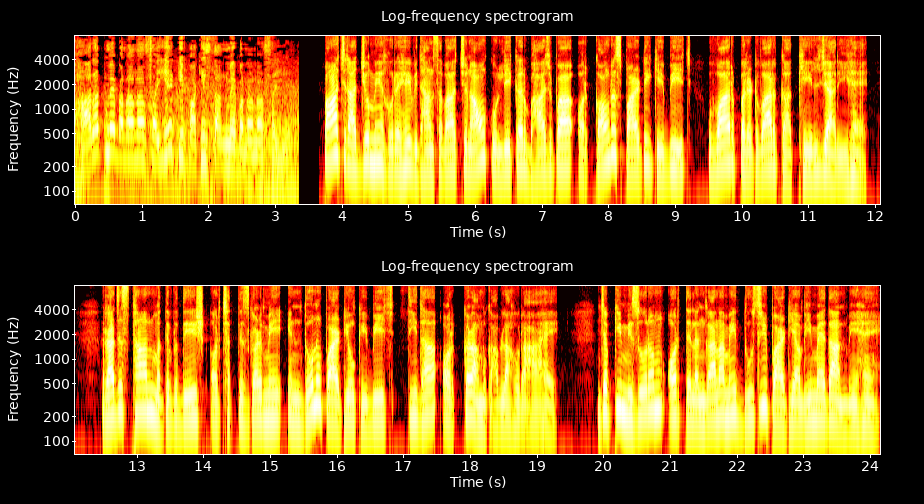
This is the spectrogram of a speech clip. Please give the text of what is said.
भारत में बनाना चाहिए कि पाकिस्तान में बनाना चाहिए पाँच राज्यों में हो रहे विधानसभा चुनावों को लेकर भाजपा और कांग्रेस पार्टी के बीच वार पलटवार का खेल जारी है। राजस्थान मध्य प्रदेश और छत्तीसगढ़ में इन दोनों पार्टियों के बीच सीधा और कड़ा मुकाबला हो रहा है, जबकि मिजोरम और तेलंगाना में दूसरी पार्टियाँ भी मैदान में हैं।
